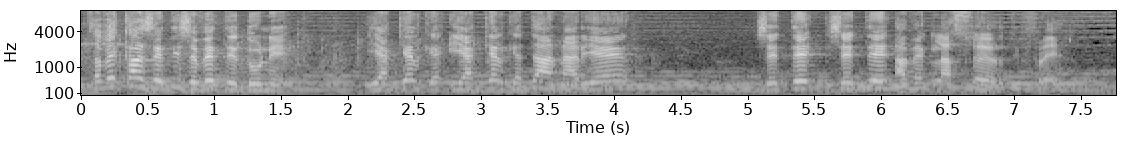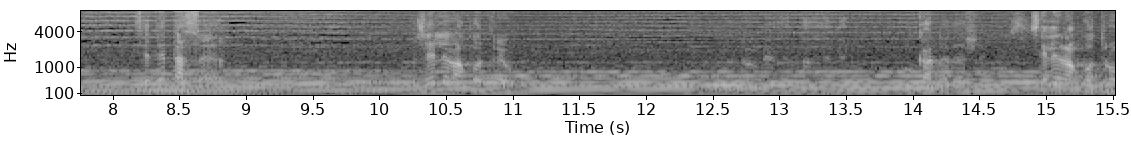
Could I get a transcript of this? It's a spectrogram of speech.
Vous savez, quand j'ai dit je vais te donner, il y a quelques, il y a quelques temps en arrière, j'étais, avec la sœur du frère. C'était ta sœur. Je l'ai rencontrée où? Au Canada, chez nous aussi. Je l'ai rencontrée,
